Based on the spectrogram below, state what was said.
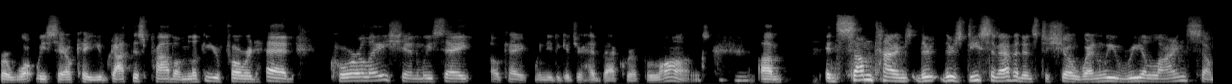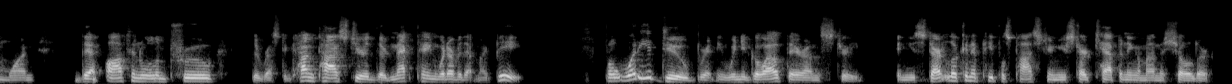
for what we say, okay, you've got this problem. Look at your forward head. Correlation, we say, okay, we need to get your head back where it belongs. Mm-hmm. Um, and sometimes there, there's decent evidence to show when we realign someone that often will improve the resting tongue posture, their neck pain, whatever that might be. But what do you do, Brittany, when you go out there on the street and you start looking at people's posture and you start tapping them on the shoulder?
